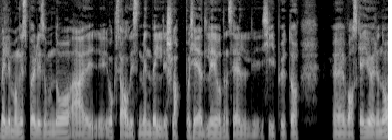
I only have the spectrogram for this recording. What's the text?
veldig mange spør liksom nå er oksalisen min veldig slapp og kjedelig, og den ser kjip ut, og uh, hva skal jeg gjøre nå?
